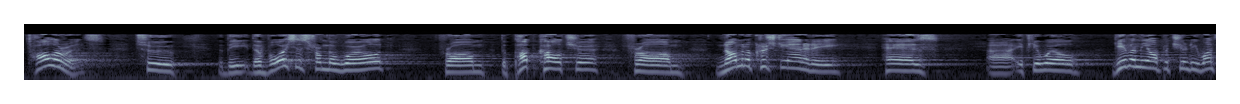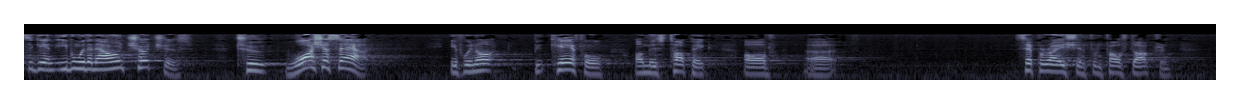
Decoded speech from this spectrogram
tolerance to the, the voices from the world, from the pop culture, from nominal Christianity has, uh, if you will, given the opportunity once again, even within our own churches, to wash us out if we're not careful on this topic of uh, separation from false doctrine.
